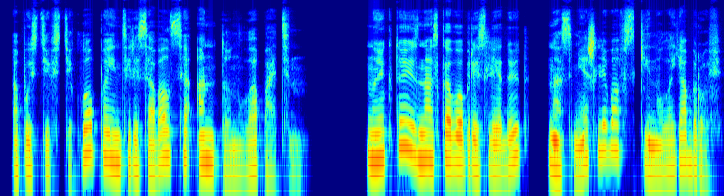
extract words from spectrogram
— опустив стекло, поинтересовался Антон Лопатин. «Ну и кто из нас кого преследует?» — насмешливо вскинула я бровь.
